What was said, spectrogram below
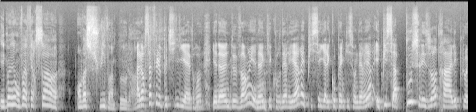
et ben on va faire ça, on va se suivre un peu là. hein. Alors ça fait le petit lièvre. hein. Il y en a un devant, il y en a un qui court derrière, et puis il y a les copains qui sont derrière, et puis ça pousse les autres à aller plus loin.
